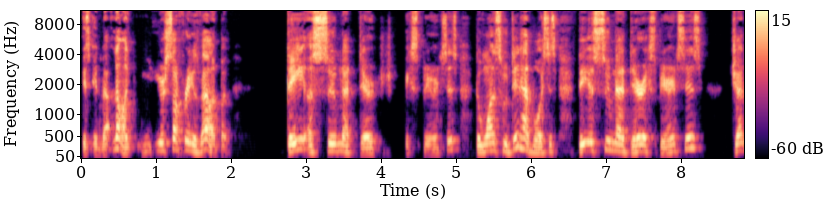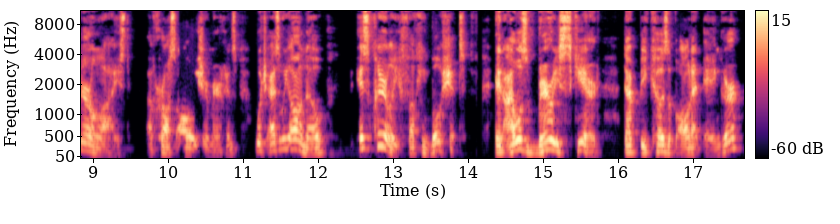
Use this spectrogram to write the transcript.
is invalid. No, like your suffering is valid, but they assume that their experiences, the ones who did have voices, they assume that their experiences generalized across all Asian Americans, which, as we all know, is clearly fucking bullshit. And I was very scared that because of all that anger,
